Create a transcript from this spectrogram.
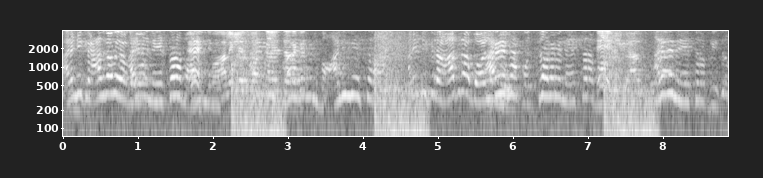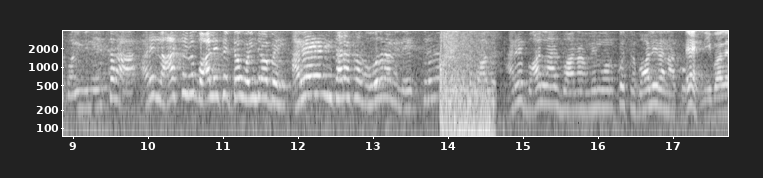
అరే నీకు రాదురా ఏ, నీకు రాదురా నాకు నేను వేస్తారా? ఏ, నేను వేస్తారా? ప్లీజ్ రా బాలింగ్. నేను వేస్తారా? లాస్ట్ టైం బాల్ వేసేట్టు పోయిందిరా బాయ్ అరే ఈసారి అట్లా పోదురా నేను వేస్తున్నా నేను వేస్తా బాల్. అరే బాల్ నాది బాల్ నేను కొనుక్కొచ్చిన బాల్ ఇరా నాకు. ఏ నీ బాల్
